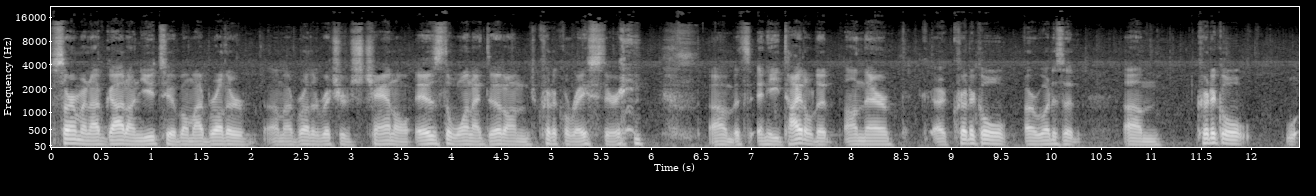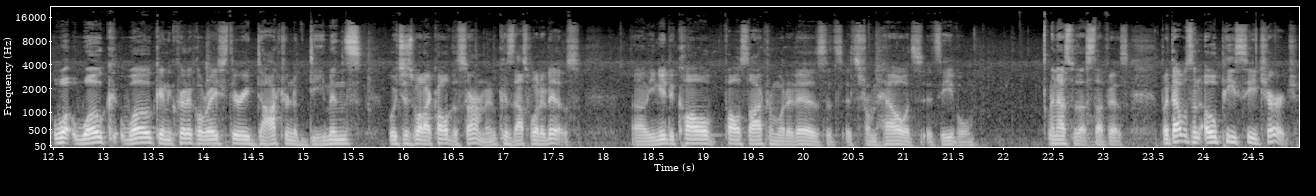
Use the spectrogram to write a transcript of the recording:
sermon I've got on YouTube on my brother on my brother Richard's channel is the one I did on critical race theory. um, it's and he titled it on there, uh, critical or what is it? Um, critical woke woke and critical race theory doctrine of demons, which is what I called the sermon because that's what it is. Uh, you need to call false doctrine what it is. It's it's from hell. It's it's evil, and that's what that stuff is. But that was an OPC church,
